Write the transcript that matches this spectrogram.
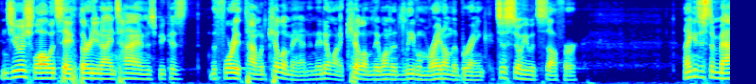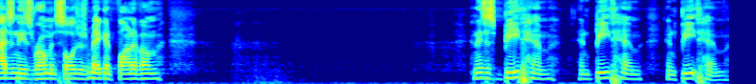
And Jewish law would say 39 times because the 40th time would kill a man, and they didn't want to kill him. They wanted to leave him right on the brink, just so he would suffer. I can just imagine these Roman soldiers making fun of him. And they just beat him and beat him and beat him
